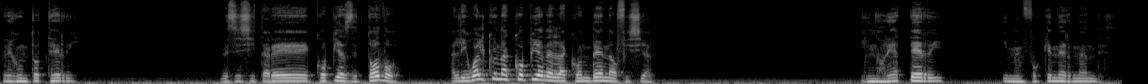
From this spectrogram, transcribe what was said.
Preguntó Terry. Necesitaré copias de todo, al igual que una copia de la condena oficial. Ignoré a Terry y me enfoqué en Hernández.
